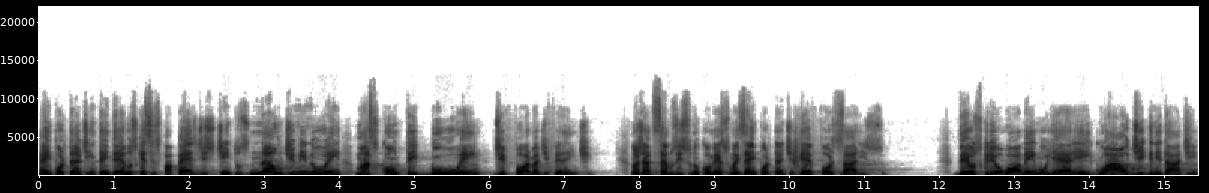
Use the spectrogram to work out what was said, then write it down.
É importante entendermos que esses papéis distintos não diminuem, mas contribuem de forma diferente. Nós já dissemos isso no começo, mas é importante reforçar isso. Deus criou homem e mulher em igual dignidade.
